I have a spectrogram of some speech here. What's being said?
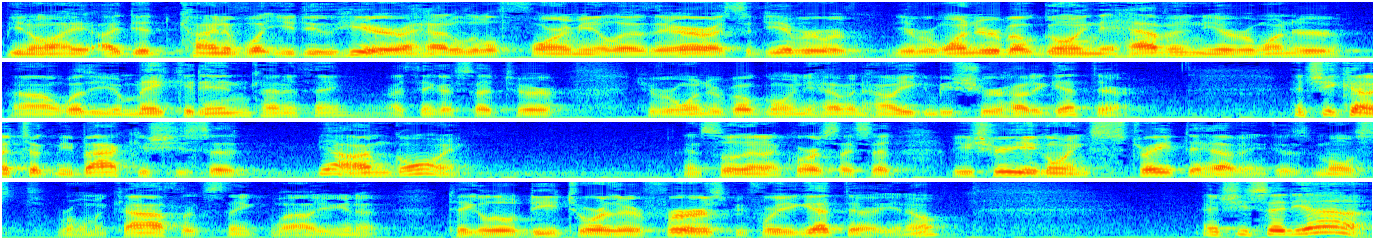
you know, I, I did kind of what you do here. I had a little formula there. I said, do you ever, you ever wonder about going to heaven? Do you ever wonder uh, whether you make it in kind of thing? I think I said to her, do you ever wonder about going to heaven, how you can be sure how to get there? And she kind of took me back and she said, yeah, I'm going. And so then, of course, I said, Are you sure you're going straight to heaven? Because most Roman Catholics think, well, you're going to take a little detour there first before you get there, you know? And she said, Yeah.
